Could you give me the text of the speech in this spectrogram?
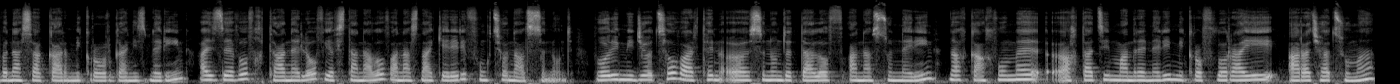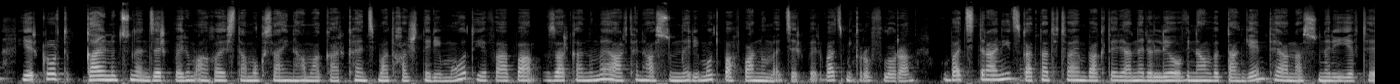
վնասակար միկրոօրգանիզմներին, այս ձևով խթանելով եւ ստանալով անասնակերերի ֆունկցիոնալ սնունդ, որի միջոցով արդեն սնունդը տալով անասուններին նախ կանխվում է աղտածի մանրենների միկրոֆլորայի առաջացումը, երկրորդ կայունություն են ձեռք բերում աղեստամոքսային համակարգը հենց մատխաշների մոտ եւ ապա զարգանում է արդեն հասունների մոտ պահպանում է ձեռք բերված միկրոֆլորան։ Բացի դրանից կատնաթթվային բակտերիաները լեովին անվտանգ են թե անասունների եւ թե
